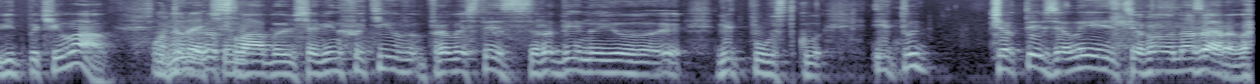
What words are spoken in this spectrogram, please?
відпочивав. Він розслабився, він хотів провести з родиною е, відпустку. І тут чорти взяли цього Назарова.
